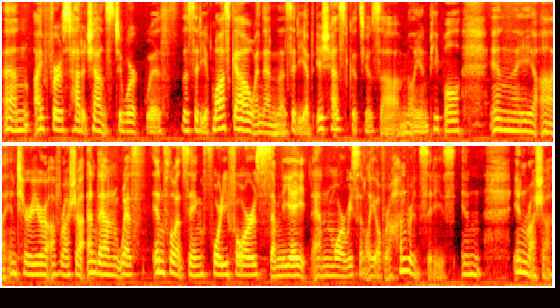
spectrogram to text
And I first had a chance to work with the city of Moscow and then the city of Izhevsk, because there's a million people in the uh, interior of Russia, and then with influencing 44, 78, and more recently over 100 cities in, in Russia.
